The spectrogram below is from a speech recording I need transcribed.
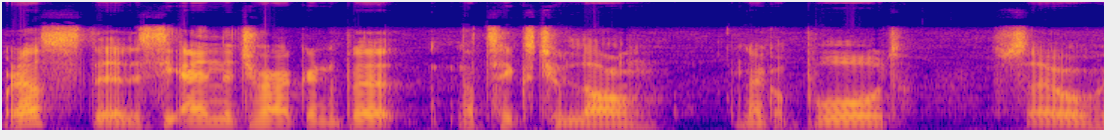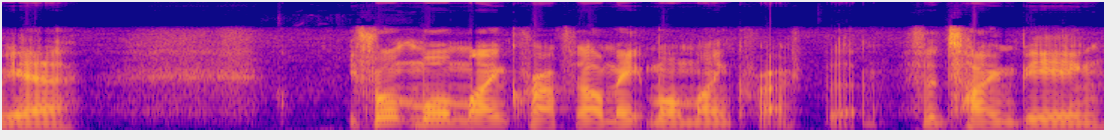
What else there? It's the Ender Dragon, but that takes too long. And I got bored. So, yeah. If you want more Minecraft, I'll make more Minecraft, but for the time being,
